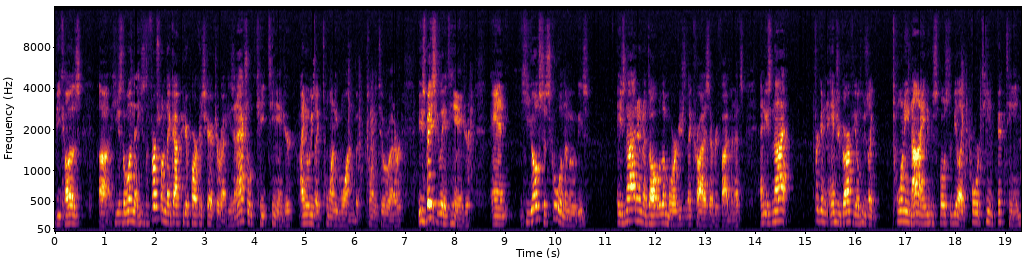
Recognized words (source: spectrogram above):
Because uh, he's the one that he's the first one that got Peter Parker's character right. He's an actual teenager. I know he's like 21, but 22 or whatever. He's basically a teenager, and he goes to school in the movies. He's not an adult with a mortgage that cries every five minutes, and he's not freaking Andrew Garfield, who's like 29, who's supposed to be like 14, 15.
